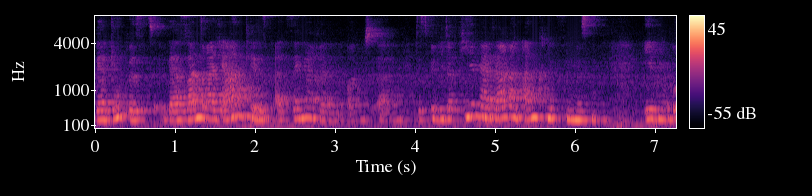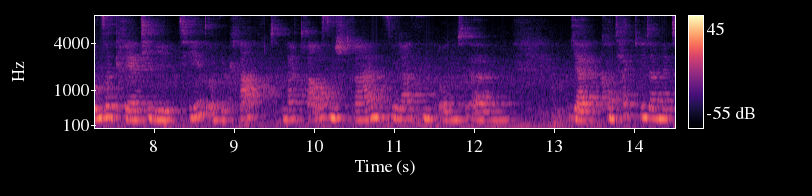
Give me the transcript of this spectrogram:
wer du bist, wer Sandra Janke ist als Sängerin und ähm, dass wir wieder viel mehr daran anknüpfen müssen, eben unsere Kreativität, unsere Kraft nach draußen strahlen zu lassen und ähm, ja, Kontakt wieder mit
